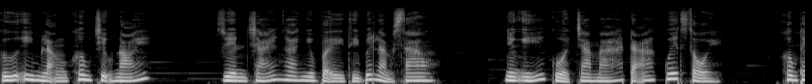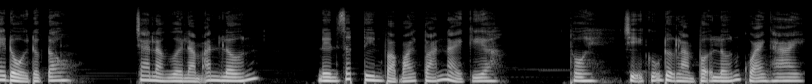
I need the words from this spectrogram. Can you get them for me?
Cứ im lặng không chịu nói. Duyên trái ngang như vậy thì biết làm sao. Nhưng ý của cha má đã quyết rồi. Không thay đổi được đâu. Cha là người làm ăn lớn nên rất tin vào bói toán này kia. Thôi, chị cũng được làm vợ lớn của anh hai.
